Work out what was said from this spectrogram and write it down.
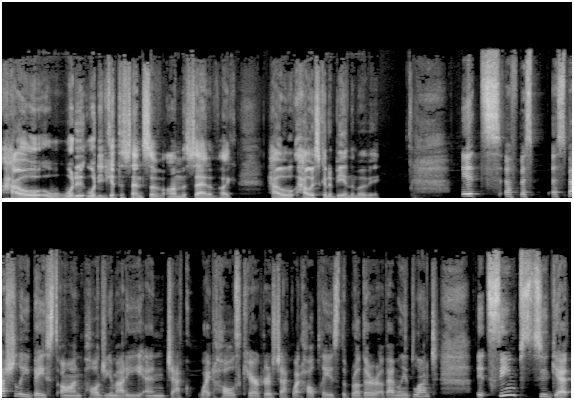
how what did, what did you get the sense of on the set of like how how it's going to be in the movie? It's especially based on Paul Giamatti and Jack Whitehall's characters. Jack Whitehall plays the brother of Emily Blunt. It seems to get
